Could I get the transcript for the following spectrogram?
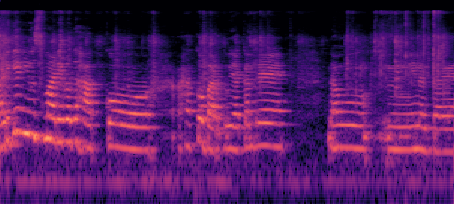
ಅಡುಗೆಗೆ ಯೂಸ್ ಮಾಡಿರೋದು ಹಾಕೋ, ಹಾಕೋಬಾರ್ದು. ಯಾಕಂದರೆ ನಾವು ಏನಂತಾರೆ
